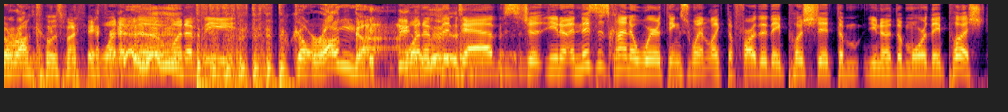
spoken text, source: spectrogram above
Gouranga was my favorite. one of the one of the Gouranga. one of the devs just you know and this is kind of where things went like the farther they pushed it the you know the more they pushed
